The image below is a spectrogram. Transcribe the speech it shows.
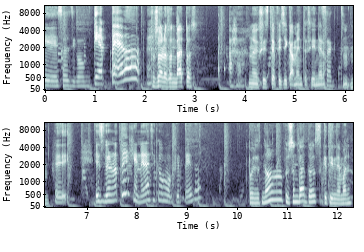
Que esas digo, ¿qué pedo? Pues solo son datos. Ajá. No existe físicamente ese dinero. Exacto. Eh, es, pero no te genera así como, ¿qué pedo? Pues no, pues son datos. ¿Qué tiene mal?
